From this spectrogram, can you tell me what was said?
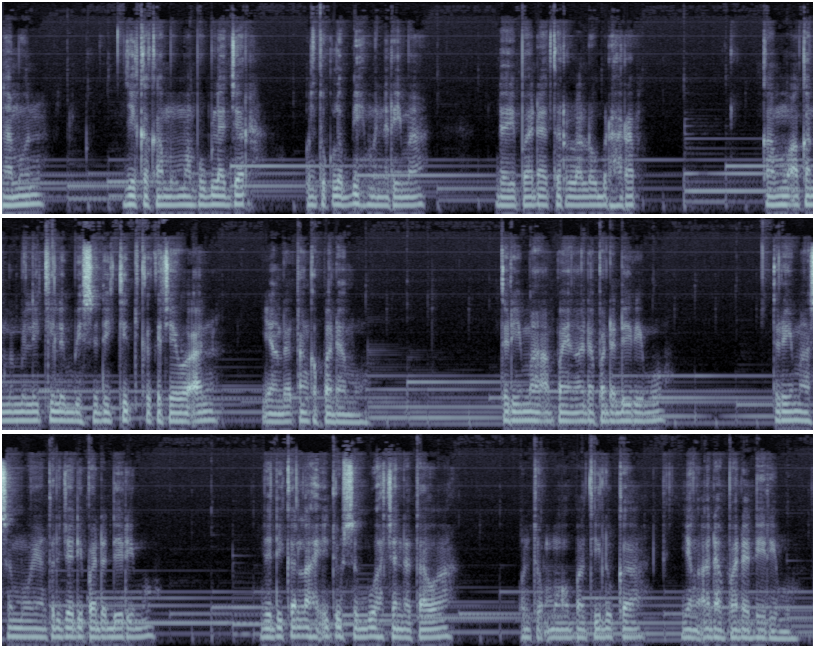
Namun, jika kamu mampu belajar untuk lebih menerima daripada terlalu berharap, kamu akan memiliki lebih sedikit kekecewaan yang datang kepadamu. Terima apa yang ada pada dirimu, terima semua yang terjadi pada dirimu. Jadikanlah itu sebuah canda tawa untuk mengobati luka yang ada pada dirimu.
